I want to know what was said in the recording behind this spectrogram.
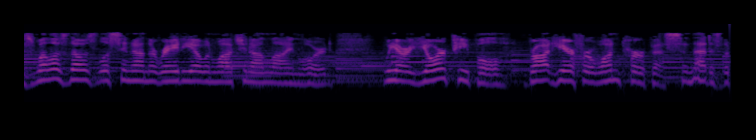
as well as those listening on the radio and watching online, Lord. We are your people brought here for one purpose, and that is to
